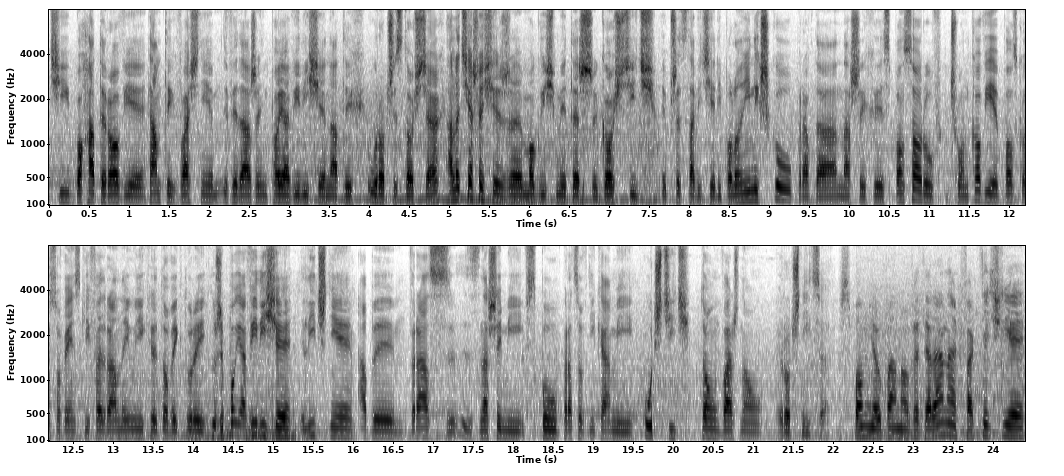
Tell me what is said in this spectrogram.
ci bohaterowie tamtych właśnie wydarzeń pojawili się na tych uroczystościach, ale cieszę się, że mogliśmy też gościć przedstawicieli polonijnych szkół, prawda, naszych sponsorów, członkowie Polsko-Słowiańskiej Federalnej Centralnej Unii Kredytowej, której, którzy pojawili się licznie, aby wraz z naszymi współpracownikami uczcić tą ważną rocznicę. Wspomniał Pan o weteranach, faktycznie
